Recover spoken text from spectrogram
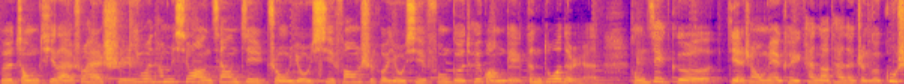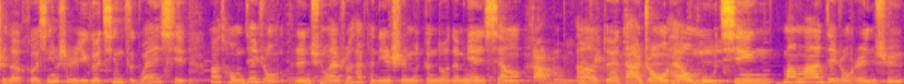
我觉得总体来说还是因为他们希望将这种游戏方式和游戏风格推广给更多的人。从这个点上，我们也可以看到它的整个故事的核心是一个亲子关系。那从这种人群来说，它肯定是更多的面向大众一点。嗯，对大众还有母亲、妈妈这种人群。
